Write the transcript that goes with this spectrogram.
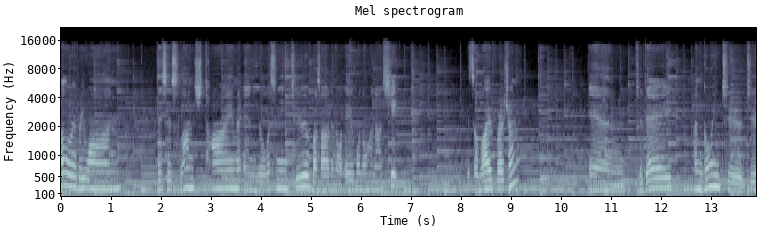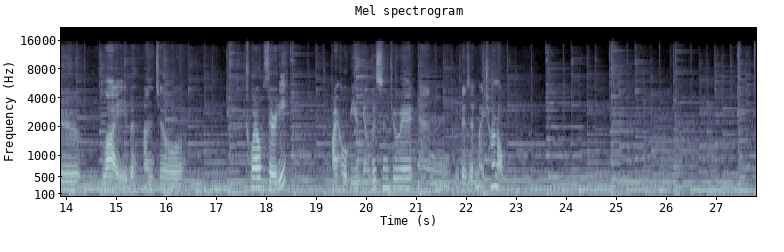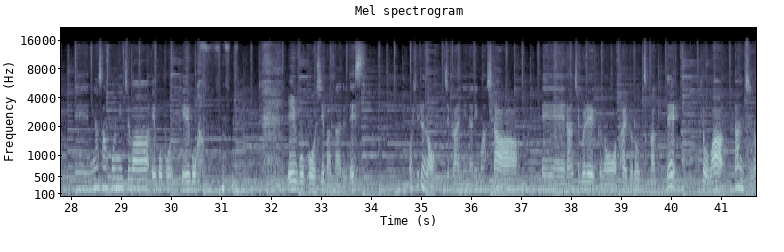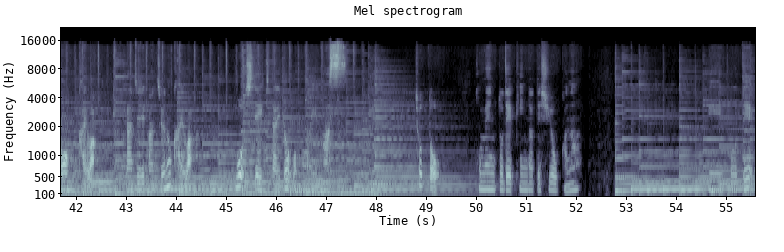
Hello everyone. This is lunchtime and you're listening to バザールの英語の話。It's a live version. And today I'm going to do live until 12:30. I hope you can listen to it and visit my channel. さんこんにちは。英語ぼ英語 英語講師バザールです。お昼の時間になりました。えーランチブレイクのタイトルを使って今日はランチの会話、ランチ時間中の会話をしていきたいと思います。ちょっとコメントでピン立てしようかな。英語で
